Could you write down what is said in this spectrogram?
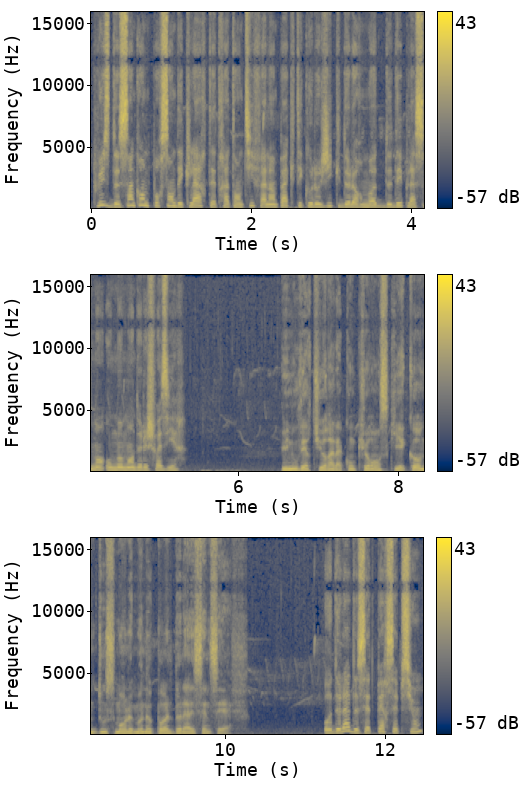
Plus de 50% déclarent être attentifs à l'impact écologique de leur mode de déplacement au moment de le choisir. Une ouverture à la concurrence qui écorne doucement le monopole de la SNCF. Au-delà de cette perception,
